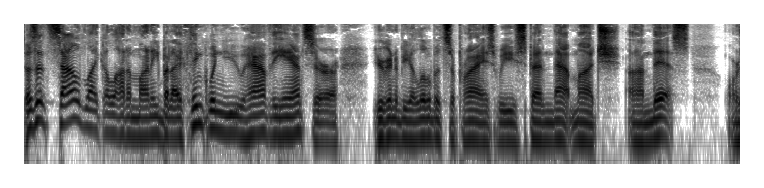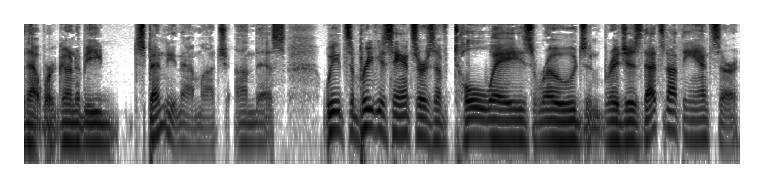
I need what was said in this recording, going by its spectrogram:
Doesn't sound like a lot of money, but I think when you have the answer, you're going to be a little bit surprised we spend that much on this or that we're going to be spending that much on this. We had some previous answers of tollways, roads, and bridges. That's not the answer.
